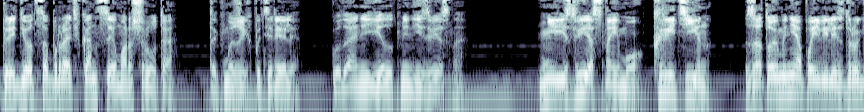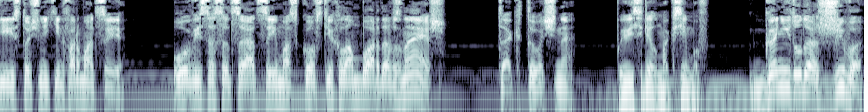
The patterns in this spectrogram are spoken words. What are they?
придется брать в конце маршрута. Так мы же их потеряли. Куда они едут, мне неизвестно». «Неизвестно ему, кретин! Зато у меня появились другие источники информации. Офис Ассоциации московских ломбардов знаешь?» «Так точно», — повеселил Максимов. «Гони туда, живо!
